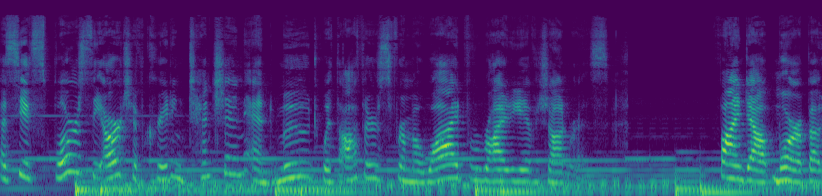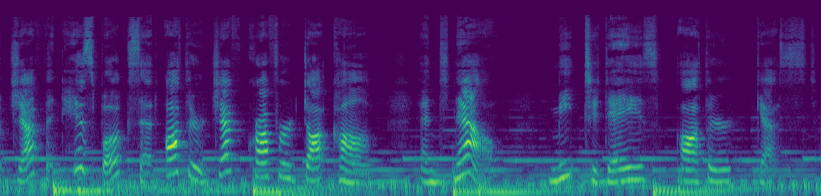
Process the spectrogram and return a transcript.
as he explores the art of creating tension and mood with authors from a wide variety of genres. Find out more about Jeff and his books at authorjeffcrawford.com. And now, meet today's author guest.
